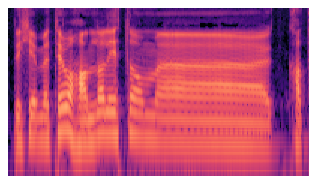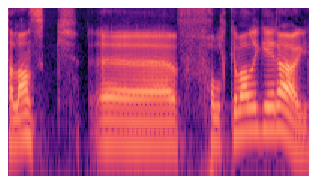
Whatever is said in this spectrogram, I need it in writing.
Det kommer til å handle litt om eh, katalansk eh, folkevalg i dag.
